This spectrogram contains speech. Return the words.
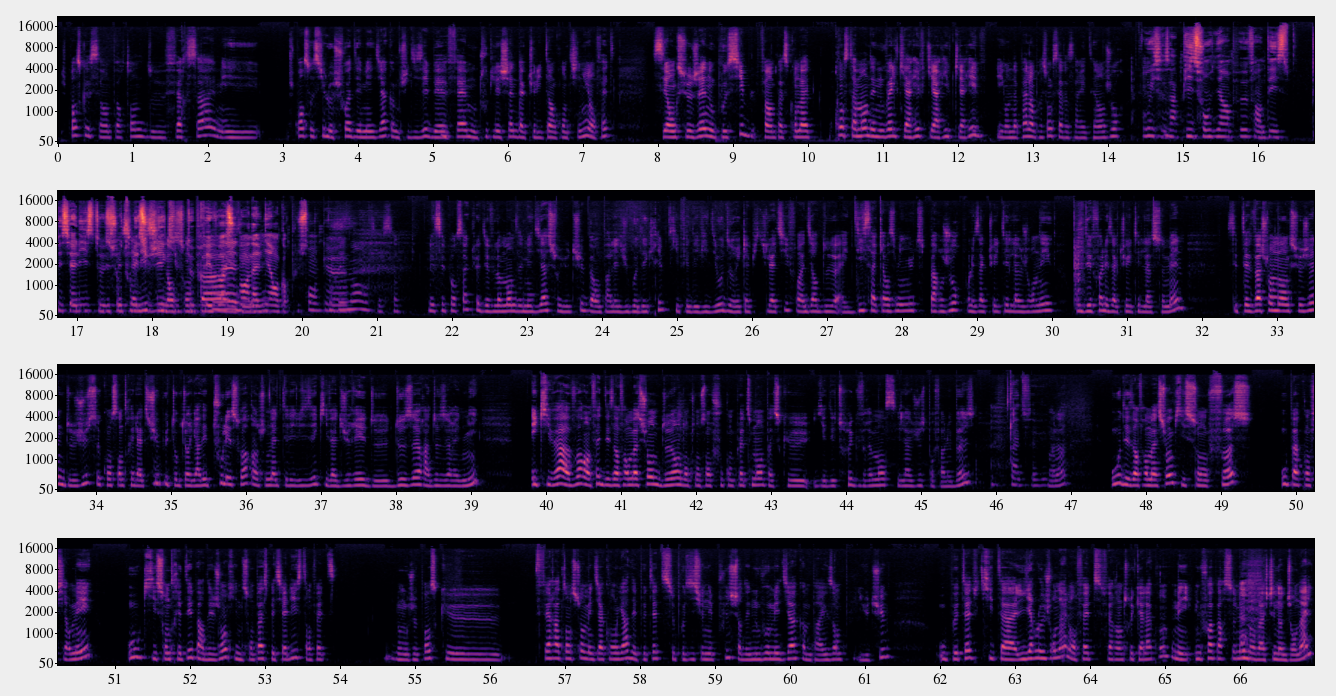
Je pense que c'est important de faire ça, mais je pense aussi le choix des médias, comme tu disais, BFM ou toutes les chaînes d'actualité en continu, en fait, c'est anxiogène au possible, enfin, parce qu'on a constamment des nouvelles qui arrivent, qui arrivent, qui arrivent, et on n'a pas l'impression que ça va s'arrêter un jour. Oui, c'est ça. Puis ils font venir un peu, enfin, des spécialistes sur tous les sujets qui, te prévoient souvent un avenir encore plus sombre que... Vraiment, c'est ça. Mais c'est pour ça que le développement des médias sur YouTube, bah, on parlait d'Hugo Décrypte qui fait des vidéos de récapitulatifs, on va dire de, avec 10 à 15 minutes par jour pour les actualités de la journée ou des fois les actualités de la semaine. C'est peut-être vachement moins anxiogène de juste se concentrer là-dessus mm. plutôt que de regarder tous les soirs un journal télévisé qui va durer de 2h à 2h30 et qui va avoir en fait des informations de dont on s'en fout complètement parce qu'il y a des trucs vraiment, c'est là juste pour faire le buzz. Ouais, tout à fait. Voilà. Ou des informations qui sont fausses ou pas confirmées ou qui sont traitées par des gens qui ne sont pas spécialistes en fait. Donc je pense que faire attention aux médias qu'on regarde et peut-être se positionner plus sur des nouveaux médias comme par exemple YouTube ou peut-être quitte à lire le journal en fait, faire un truc à la compte, mais une fois par semaine on va acheter notre journal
